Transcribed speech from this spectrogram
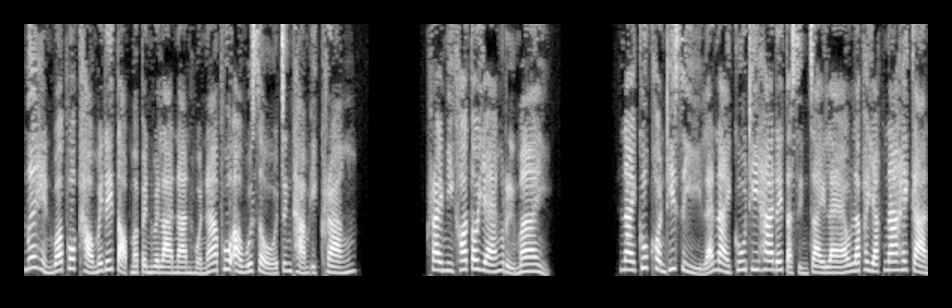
เมื่อเห็นว่าพวกเขาไม่ได้ตอบมาเป็นเวลานานหัวหน้าผู้อาวุโสจึงถามอีกครั้ง ใครมีข้อโต้แย้งหรือไม่ นายกู้คนที่สี่และนายกู้ที่ห้าได้ตัดสินใจแล้วและพยักหน้าให้กัน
